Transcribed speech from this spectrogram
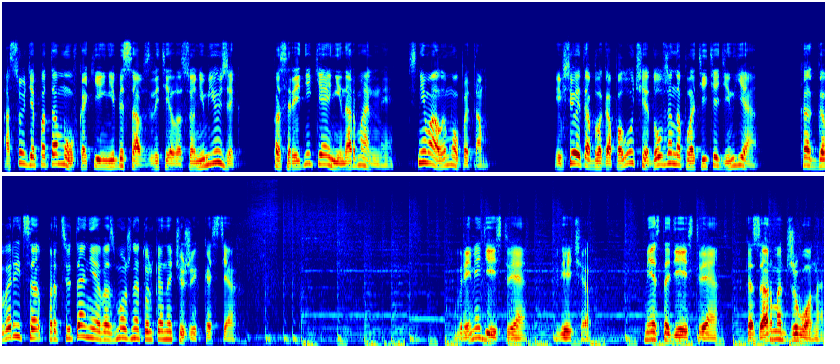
А судя по тому, в какие небеса взлетела Sony Music, посредники они нормальные, с немалым опытом. И все это благополучие должен оплатить один я. Как говорится, процветание возможно только на чужих костях. Время действия – вечер. Место действия – казарма Дживона.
